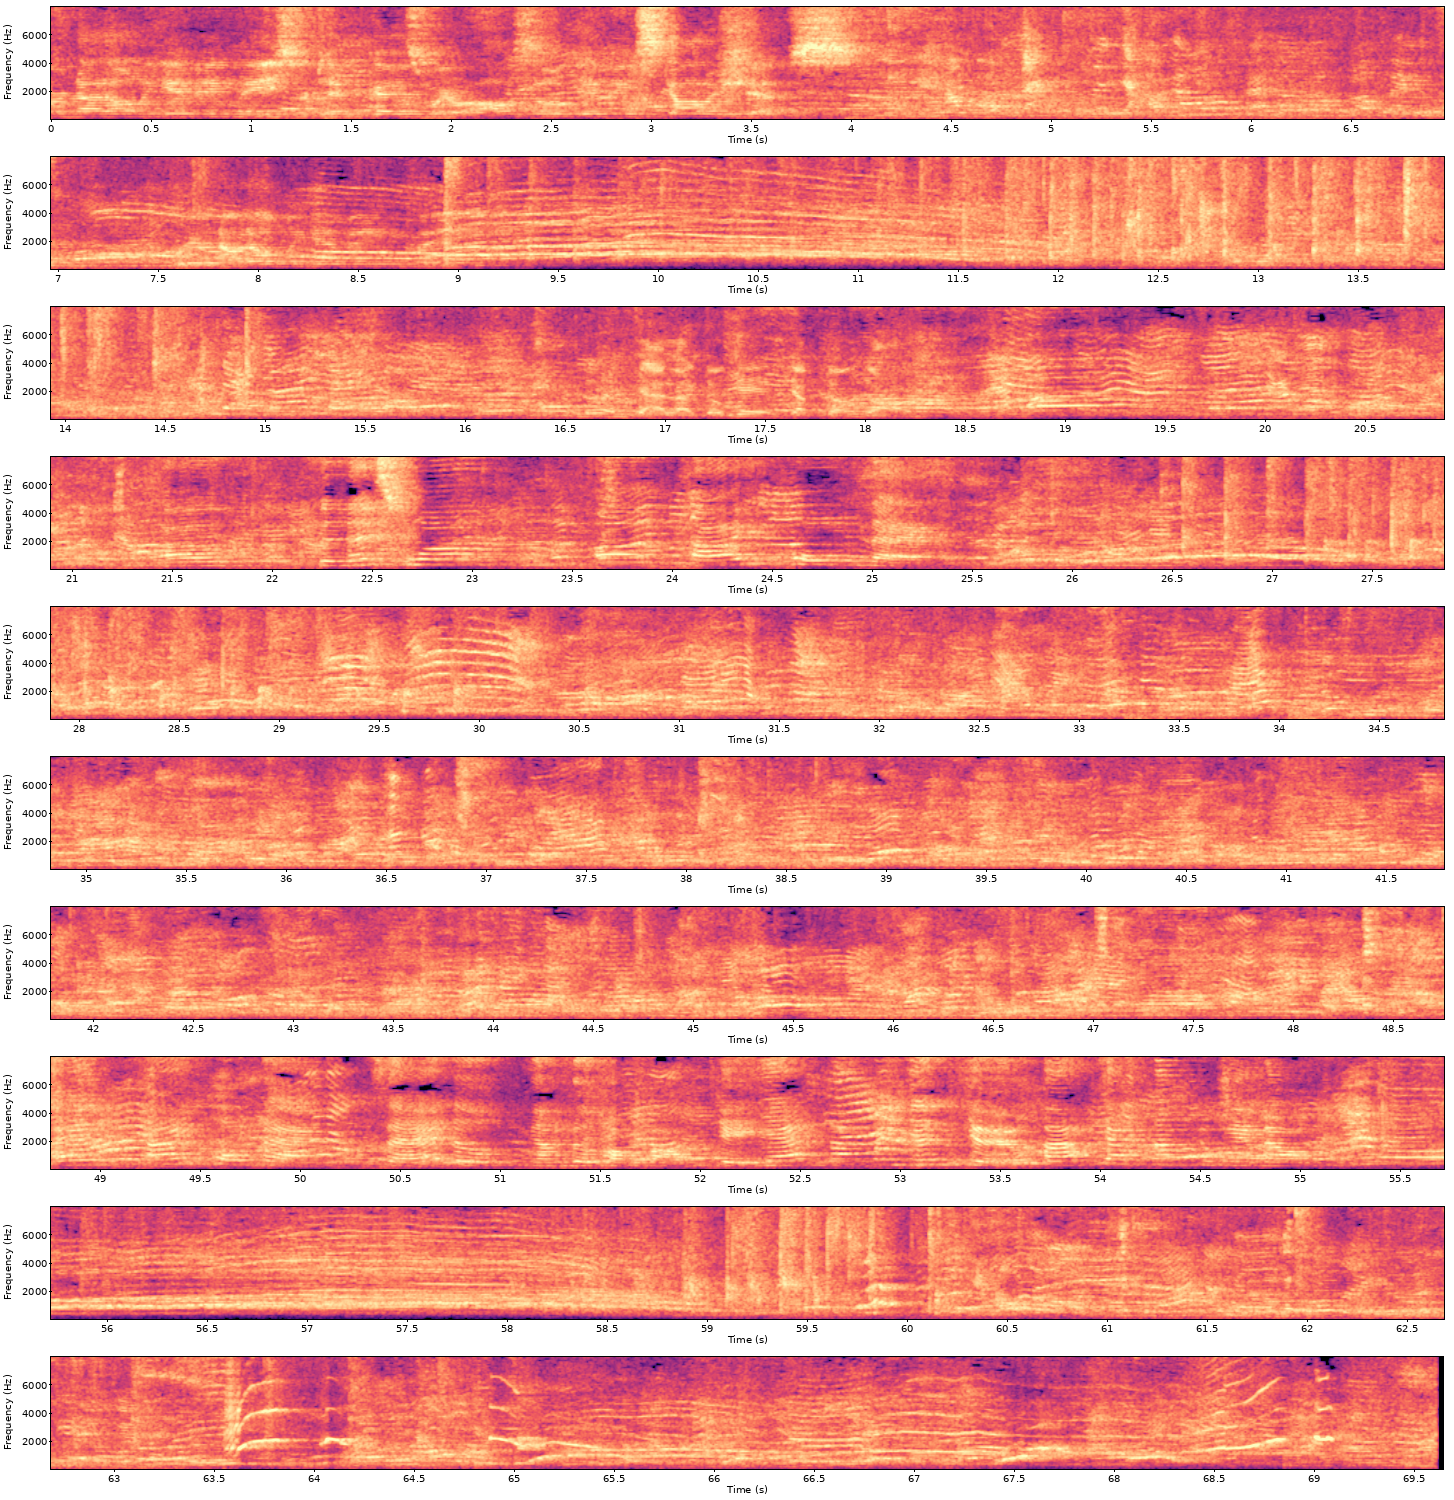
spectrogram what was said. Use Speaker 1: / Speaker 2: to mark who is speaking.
Speaker 1: were not only giving the certificates, we were also giving scholarships. We were not only giving the
Speaker 2: Lúc anh chạy lại chỗ kia chập chó nhỏ.
Speaker 3: Uh, the next one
